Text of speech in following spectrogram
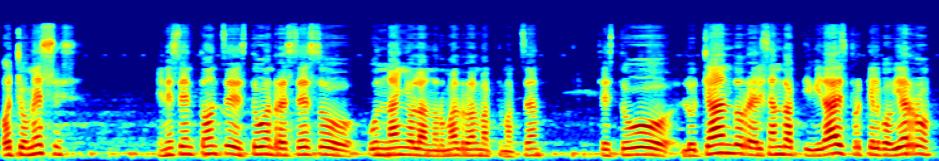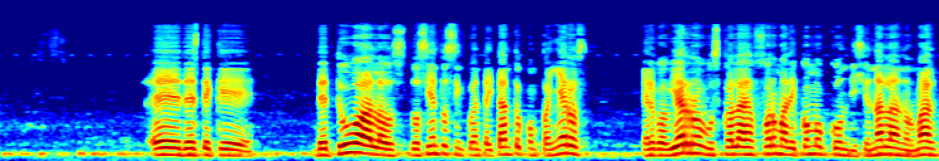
ocho meses en ese entonces estuvo en receso un año la normal rural Mactumaxá. Se estuvo luchando, realizando actividades porque el gobierno, eh, desde que detuvo a los 250 y tantos compañeros, el gobierno buscó la forma de cómo condicionar la normal.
